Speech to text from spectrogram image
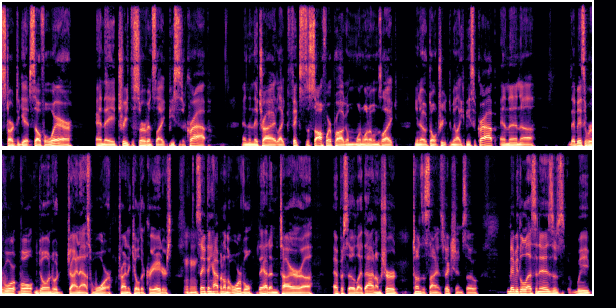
start to get self aware, and they treat the servants like pieces of crap, and then they try like fix the software problem when one of them's like, you know, don't treat me like a piece of crap, and then uh, they basically revolt and go into a giant ass war trying to kill their creators. Mhm. Same thing happened on the Orville. They had an entire uh, episode like that, and I'm sure tons of science fiction. So maybe the lesson is is we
